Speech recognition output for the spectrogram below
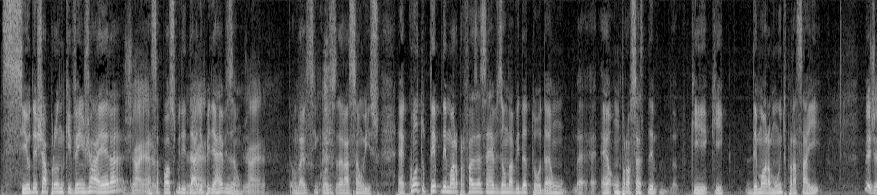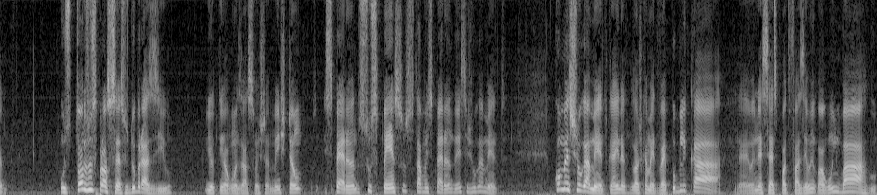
Se eu deixar para o ano que vem, já era, já era essa possibilidade de eu pedir a revisão. Já era. Então leve-se em consideração isso. É, quanto tempo demora para fazer essa revisão da vida toda? É um, é, é um processo de, que, que demora muito para sair? Veja, os, todos os processos do Brasil, e eu tenho algumas ações também, estão esperando, suspensos, estavam esperando esse julgamento. Como esse julgamento, que ainda, logicamente, vai publicar, né, o INSS pode fazer algum embargo,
